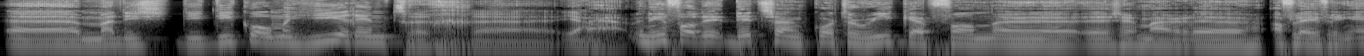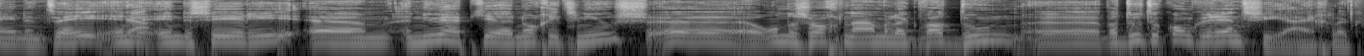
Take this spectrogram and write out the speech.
eh, maar die, die, die komen hierin terug. ja. Nou ja, in ieder geval, dit, dit is een korte recap van zeg maar, aflevering 1 en 2 in, Ja. de, in de serie. Ehm, nu heb je nog iets nieuws onderzocht, namelijk wat, doen, wat doet de concurrentie eigenlijk?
